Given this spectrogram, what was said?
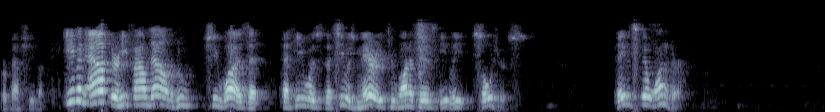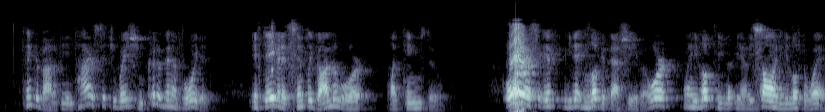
for Bathsheba. Even after he found out who she was, that, that he was that she was married to one of his elite soldiers. David still wanted her. Think about it. The entire situation could have been avoided if David had simply gone to war like kings do. Or if, if he didn't look at Bathsheba. Or when he looked, he, you know, he saw it and he looked away.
